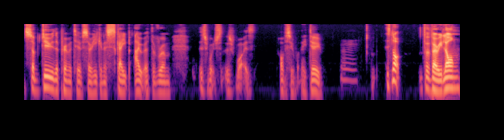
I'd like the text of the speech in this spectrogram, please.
subdue the primitives so he can escape out of the room, which is what is obviously what they do Mm. it's not for very long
